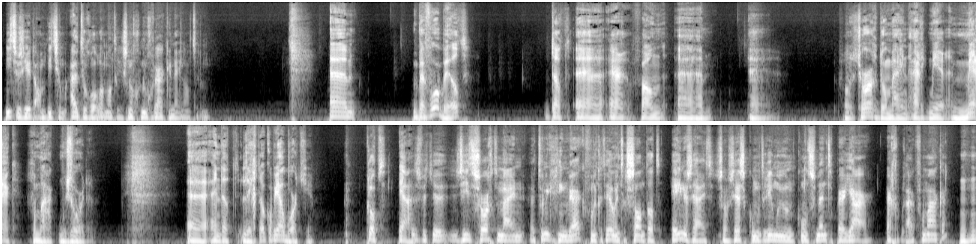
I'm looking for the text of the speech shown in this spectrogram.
niet zozeer de ambitie om uit te rollen, want er is nog genoeg werk in Nederland te doen. Ehm, bijvoorbeeld dat eh, er van, eh, eh, van het zorgdomein eigenlijk meer een merk gemaakt moest worden. En dat ligt ook op jouw bordje. Klopt. Ja. Dus wat je ziet, eh, Toen ik ging werken, vond ik het heel interessant dat enerzijds zo'n 6,3 miljoen consumenten per jaar er gebruik van maken. Mhm.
